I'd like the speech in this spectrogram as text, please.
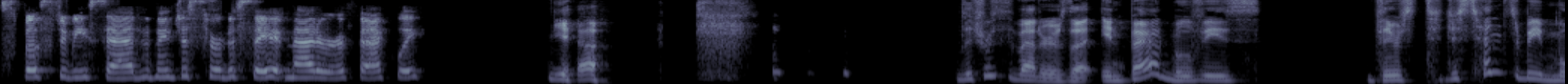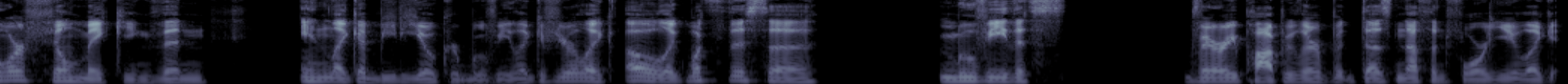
supposed to be sad, and they just sort of say it matter of factly. Yeah. the truth of the matter is that in bad movies, there's t- just tends to be more filmmaking than in like a mediocre movie. Like if you're like, oh, like what's this uh movie that's very popular but does nothing for you? Like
